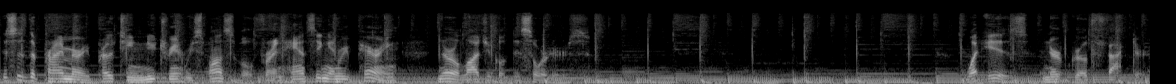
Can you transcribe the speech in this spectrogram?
This is the primary protein nutrient responsible for enhancing and repairing neurological disorders. What is nerve growth factor?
